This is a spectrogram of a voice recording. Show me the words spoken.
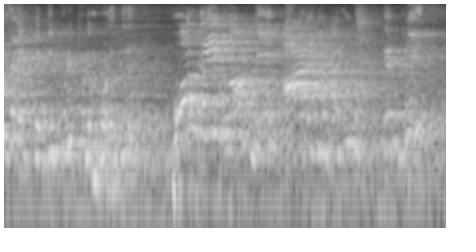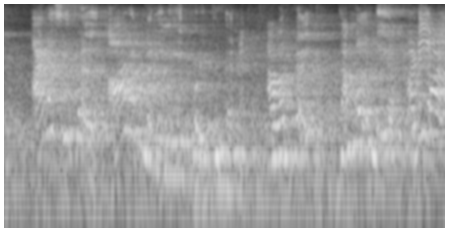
அரசுகளை பற்றி குறிப்பிடும் பொழுது போந்தை மாம்பே ஆரணி மருவு என்று அரசுகள் ஆரம்ப நிலையை குறிக்கின்றன. அவர்கள் தங்களுடைய அடையாள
